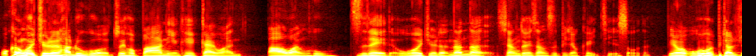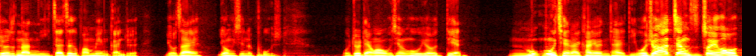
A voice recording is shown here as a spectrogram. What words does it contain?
我可能会觉得，他如果最后八年可以盖完八万户之类的，我会觉得那那相对上是比较可以接受的。比如我会比较觉得，那你在这个方面感觉有在用心的 push，我觉得两万五千户有点，嗯，目目前来看有点太低。我觉得他这样子最后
